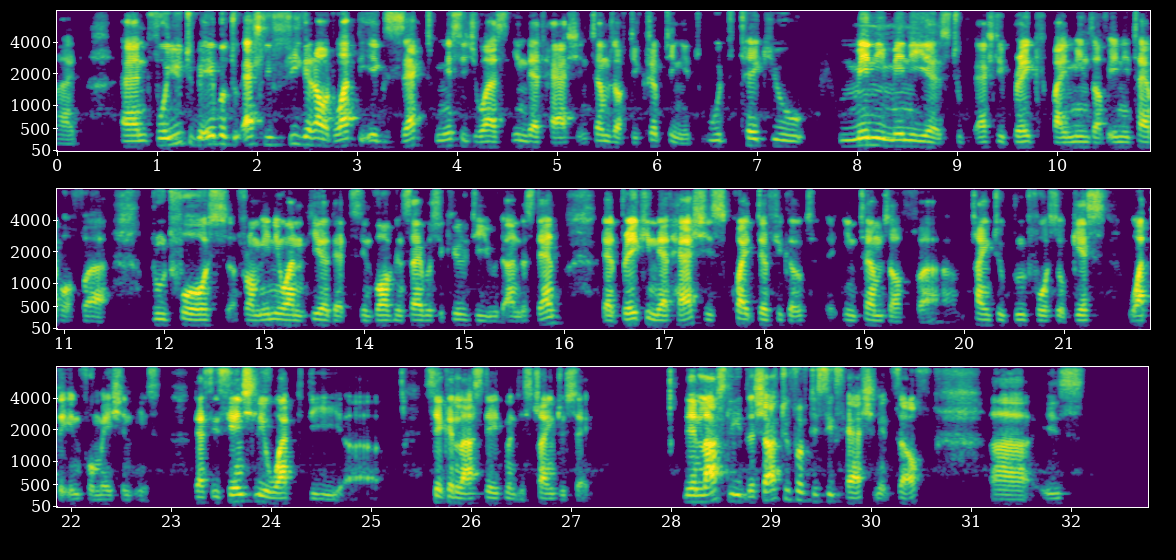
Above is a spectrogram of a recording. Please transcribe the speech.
right? And for you to be able to actually figure out what the exact message was in that hash in terms of decrypting it would take you many, many years to actually break by means of any type of uh, brute force from anyone here that's involved in cybersecurity, you would understand that breaking that hash is quite difficult in terms of uh, trying to brute force or guess what the information is. That's essentially what the uh, second last statement is trying to say. Then lastly, the SHA-256 hash in itself uh, is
